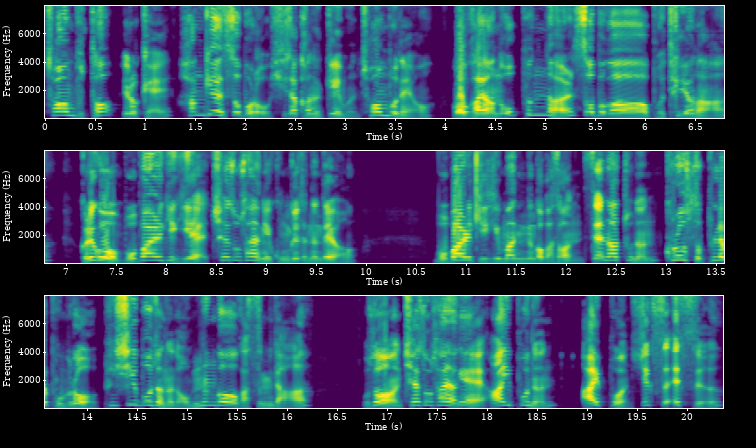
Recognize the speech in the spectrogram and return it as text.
처음부터 이렇게 한 개의 서버로 시작하는 게임은 처음 보네요. 어, 과연 오픈날 서버가 버틸려나? 그리고 모바일 기기에 최소 사양이 공개됐는데요. 모바일 기기만 있는 거 봐선 세나2는 cross platform으로 PC 버전은 없는 것 같습니다. 우선 최소 사양의 아이폰은 아이폰 6s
